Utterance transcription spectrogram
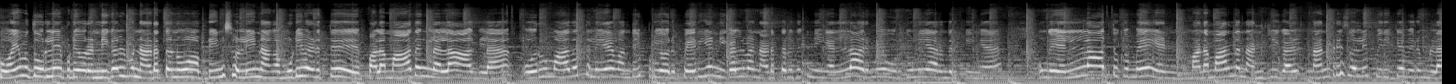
கோயம்புத்தூரில் இப்படி ஒரு நிகழ்வு நடத்தணும் அப்படின்னு சொல்லி நாங்கள் முடிவெடுத்து பல மாதங்களெல்லாம் ஆகலை. ஒரு மாதத்துலேயே வந்து இப்படி ஒரு பெரிய நிகழ்வை நடத்துறதுக்கு நீங்கள் எல்லாருமே உறுதுணையாக இருந்திருக்கீங்க. உங்கள் எல்லாத்துக்குமே என் மனமார்ந்த நன்றிகள். நன்றி சொல்லி பிரிக்க விரும்பல.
